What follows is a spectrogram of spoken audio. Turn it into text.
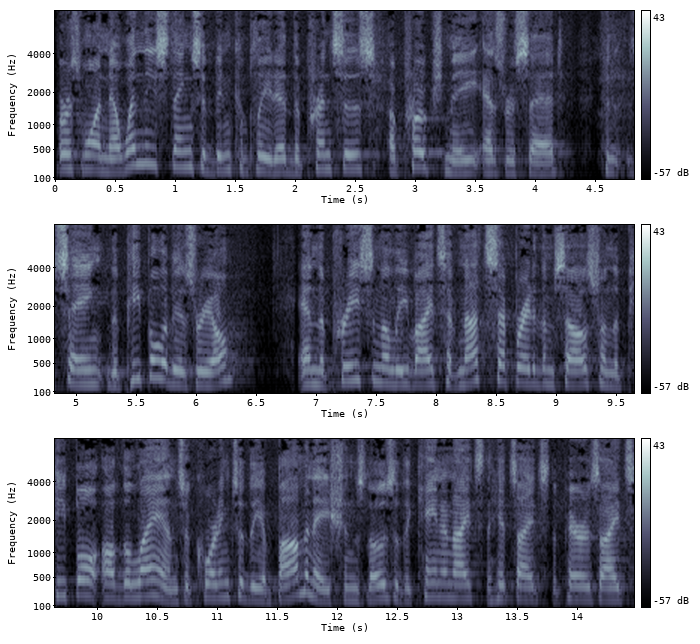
verse 1 Now, when these things had been completed, the princes approached me, Ezra said, saying, The people of Israel and the priests and the Levites have not separated themselves from the people of the lands according to the abominations, those of the Canaanites, the Hittites, the Perizzites,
